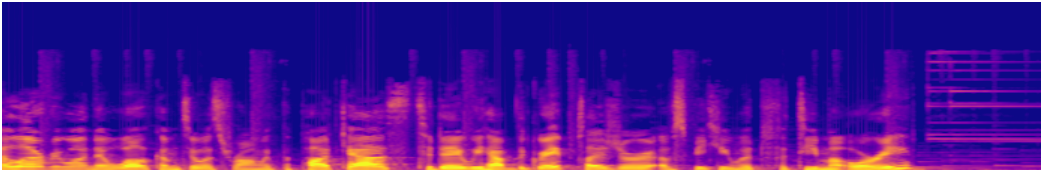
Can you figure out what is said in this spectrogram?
Hello, everyone, and welcome to What's Wrong with the Podcast. Today, we have the great pleasure of speaking with Fatimah Aure.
